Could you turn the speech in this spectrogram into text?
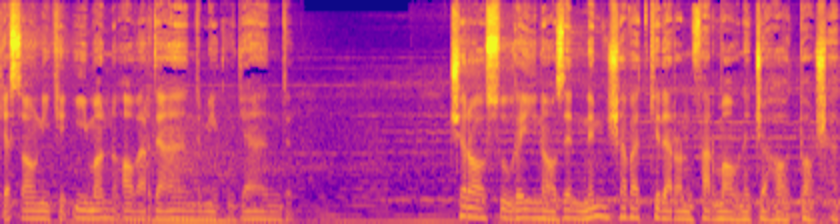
کسانی که ایمان آوردند می‌گویند چرا سوره نازل نمی شود که در آن فرمان جهاد باشد؟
